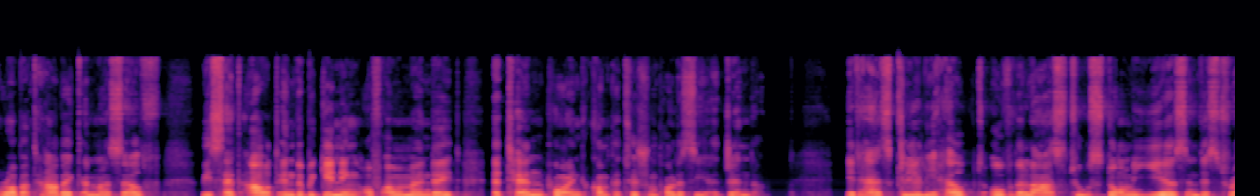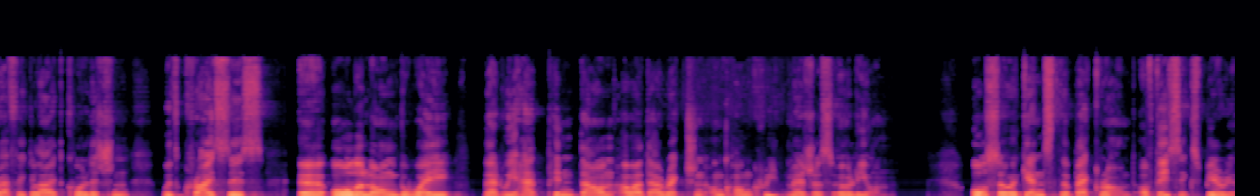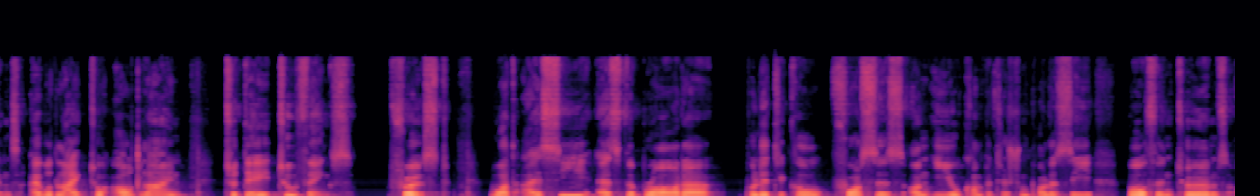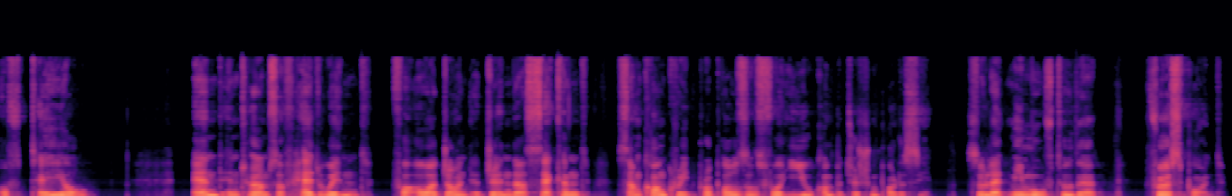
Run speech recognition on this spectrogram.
Robert Habeck and myself, we set out in the beginning of our mandate a 10-point competition policy agenda. It has clearly helped over the last two stormy years in this traffic light coalition with crisis uh, all along the way that we had pinned down our direction on concrete measures early on. Also, against the background of this experience, I would like to outline today two things. First, what I see as the broader political forces on EU competition policy, both in terms of tail and in terms of headwind for our joint agenda. Second, some concrete proposals for EU competition policy. So let me move to the first point.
